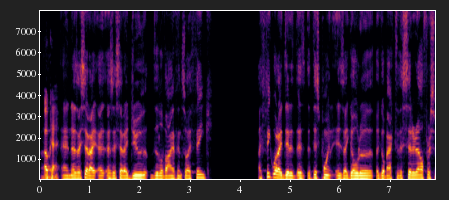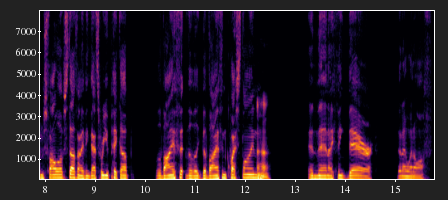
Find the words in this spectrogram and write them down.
Um, Okay. And as I said, I as I said, I do the Leviathan. So I think I think what I did at this, at this point is I go to I go back to the Citadel for some follow up stuff, and I think that's where you pick up Leviathan, the like the Leviathan quest line, uh-huh. and then I think there, then I went off.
